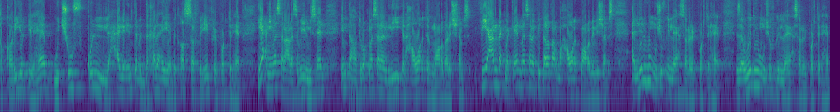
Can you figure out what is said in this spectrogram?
تقارير إلهاب وتشوف كل حاجة أنت بتدخلها هي بتأثر في إيه في ريبورت إلهاب. يعني مثلا على سبيل المثال أنت هتروح مثلا للحوائط المعرضه للشمس. في عندك مكان مثلا في ثلاث أربع حوائط معرضين للشمس. قللهم وشوف إيه اللي هيحصل report ال HAP. زودهم وشوف إيه اللي هيحصل report ال HAP.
